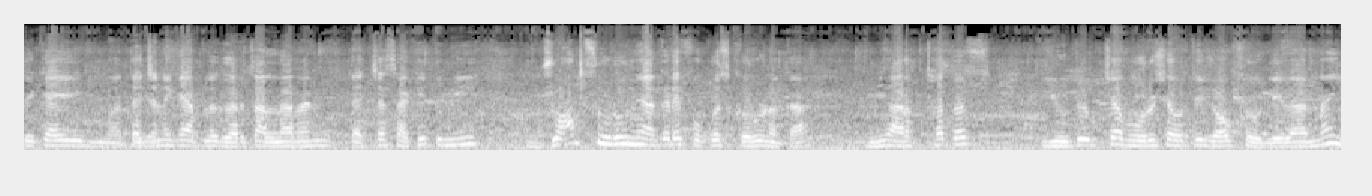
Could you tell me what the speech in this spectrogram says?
ते काही त्याच्याने काही आपलं घर चालणार आणि त्याच्यासाठी तुम्ही जॉब सोडून याकडे फोकस करू नका. मी अर्थातच यूट्यूबच्या भरोश्यावरती जॉब सोडलेला नाही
